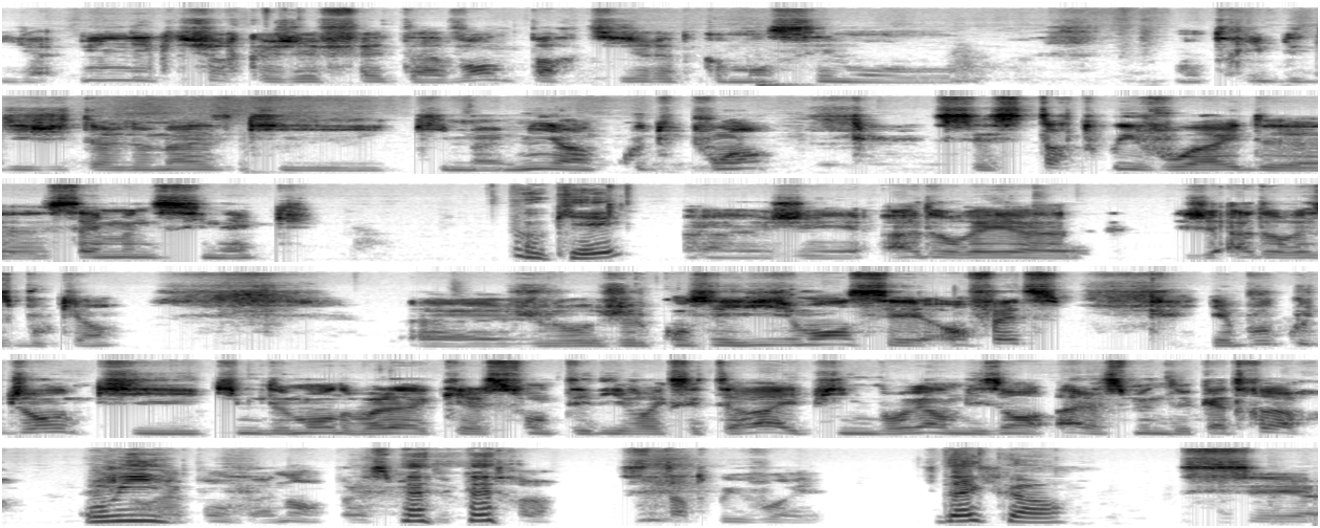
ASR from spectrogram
il y a une lecture que j'ai faite avant de partir et de commencer mon, mon trip de digital nomade qui, qui m'a mis un coup de poing. C'est Start with Why de Simon Sinek. Ok. Euh, j'ai adoré, euh, j'ai adoré ce bouquin. Euh, je, je le conseille vivement. C'est en fait, il y a beaucoup de gens qui, qui me demandent voilà quels sont tes livres, etc. Et puis ils me regardent en me disant ah la semaine de 4 heures. Oui. Je réponds bah non pas la semaine de 4 heures. Start with Why D'accord. C'est euh,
